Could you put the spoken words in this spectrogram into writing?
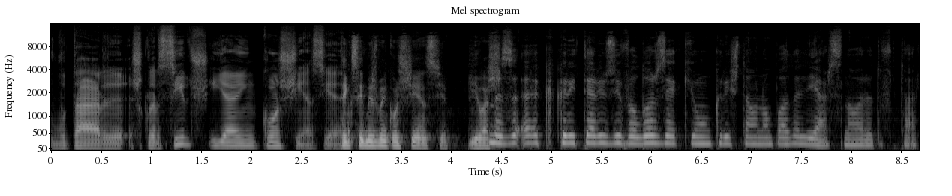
votar esclarecidos e em consciência. Tem que ser mesmo em consciência. Eu acho... Mas a que critérios e valores é que um cristão não pode aliar-se na hora de votar?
